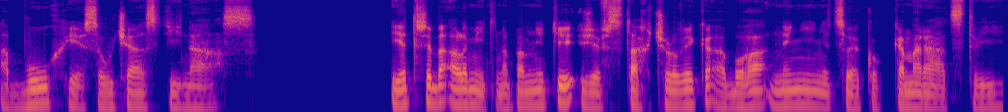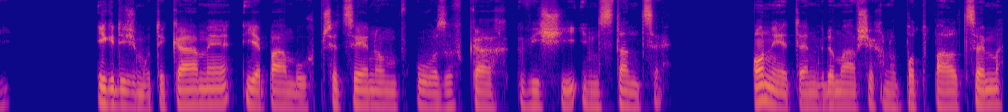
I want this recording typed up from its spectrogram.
a Bůh je součástí nás. Je třeba ale mít na paměti, že vztah člověka a Boha není něco jako kamarádství. I když mu tykáme, je pán Bůh přece jenom v úvozovkách vyšší instance. On je ten, kdo má všechno pod palcem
